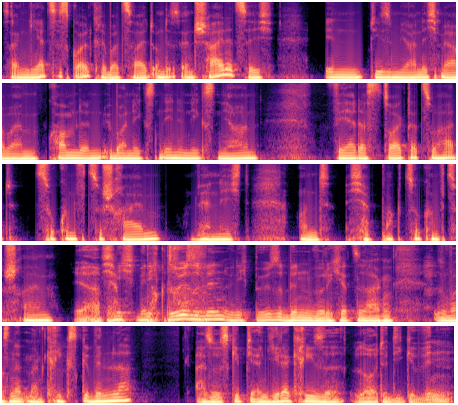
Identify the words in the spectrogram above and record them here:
sagen, jetzt ist Goldgräberzeit und es entscheidet sich in diesem Jahr nicht mehr, aber im kommenden, übernächsten, in den nächsten Jahren, wer das Zeug dazu hat, Zukunft zu schreiben und wer nicht. Und ich habe Bock, Zukunft zu schreiben. Ja, Ich wenn ich, wenn ich böse drauf. bin, wenn ich böse bin, würde ich jetzt sagen, sowas nennt man Kriegsgewinnler. Also es gibt ja in jeder Krise Leute, die gewinnen.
